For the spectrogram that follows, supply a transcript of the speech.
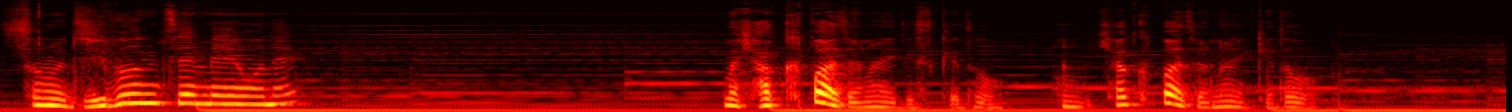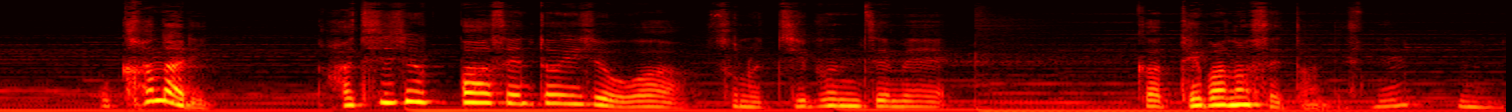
その自分責めをねまあ、100%じゃないですけど、うん、100%じゃないけどかなり80%以上はその自分責めが手放せたんですね。うん、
